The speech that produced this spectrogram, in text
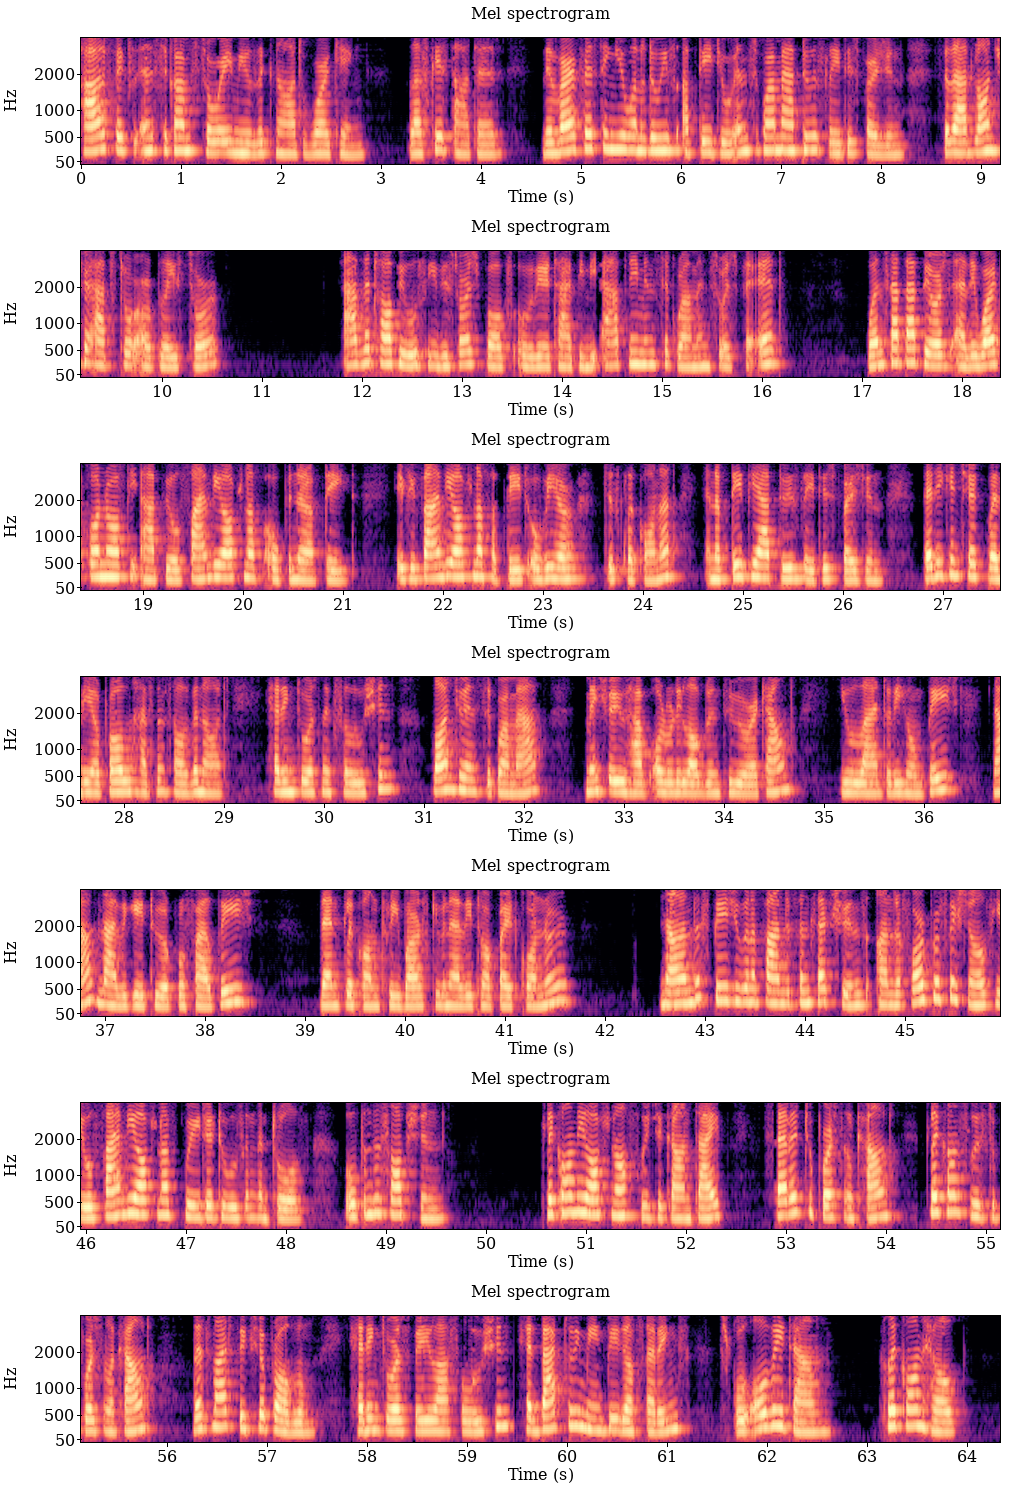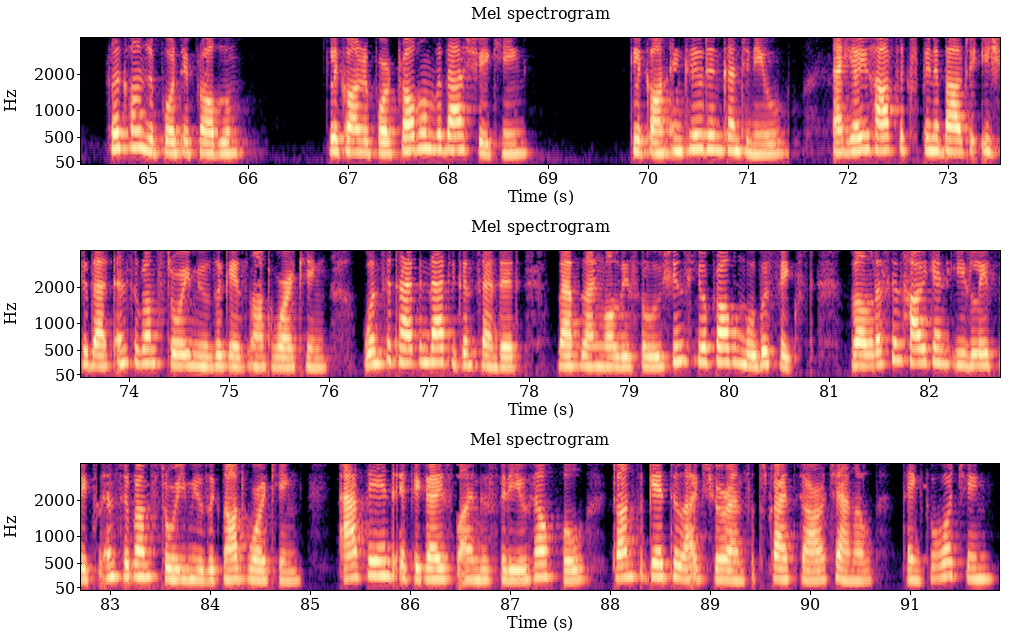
How to fix Instagram story music not working. Let's get started. The very first thing you want to do is update your Instagram app to its latest version. For that, launch your App Store or Play Store. At the top, you will see the search box. Over there, type in the app name Instagram and search for it. Once app appears at the right corner of the app, you'll find the option of Open or Update. If you find the option of Update over here, just click on it and update the app to its latest version. Then you can check whether your problem has been solved or not. Heading towards next solution, launch your Instagram app. Make sure you have already logged into your account. You'll land to the home page. Now navigate to your profile page. Then click on three bars given at the top right corner. Now in this page, you're going to find different sections. Under For Professionals, you'll find the option of Creator Tools and Controls. Open this option. Click on the option of Switch Account Type. Set it to Personal Account. Click on Switch to Personal Account. This might fix your problem. Heading towards very last solution, head back to the main page of settings, scroll all the way down, click on help, click on report a problem, click on report problem without shaking, click on include and continue. Now here you have to explain about the issue that Instagram story music is not working. Once you type in that, you can send it. By applying all these solutions, your problem will be fixed. Well, this is how you can easily fix Instagram story music not working. At the end, if you guys find this video helpful, don't forget to like, share and subscribe to our channel. Thanks for watching.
